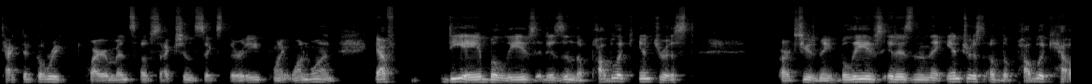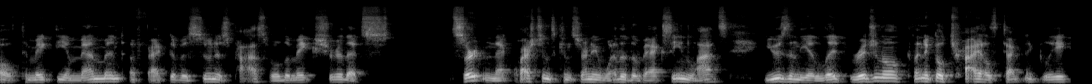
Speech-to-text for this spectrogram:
technical re- requirements of Section 630.11. FDA believes it is in the public interest, or excuse me, believes it is in the interest of the public health to make the amendment effective as soon as possible to make sure that's certain that questions concerning whether the vaccine lots used in the original clinical trials technically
